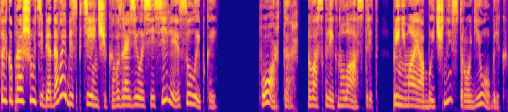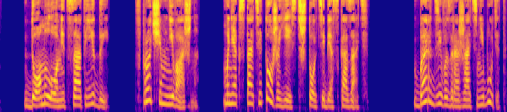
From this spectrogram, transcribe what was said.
«Только прошу тебя, давай без птенчика», — возразила Сесилия с улыбкой. «Портер!» — воскликнула Астрид, принимая обычный строгий облик. «Дом ломится от еды. Впрочем, неважно. Мне, кстати, тоже есть что тебе сказать». Берди возражать не будет.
